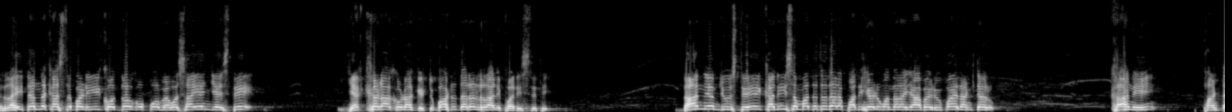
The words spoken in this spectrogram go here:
రైతన్న కష్టపడి కొద్దో గొప్ప వ్యవసాయం చేస్తే ఎక్కడా కూడా గిట్టుబాటు ధరలు రాని పరిస్థితి. ధాన్యం చూస్తే కనీస మద్దతు ధర పదిహేడు వందల యాభై రూపాయలు అంటారు. కానీ పంట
